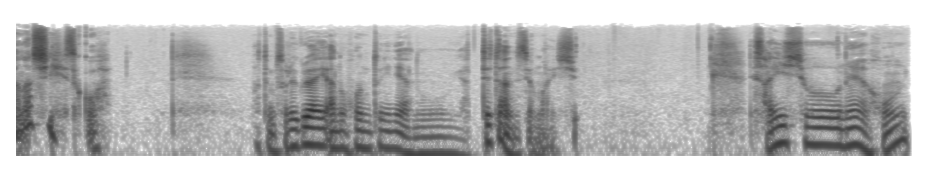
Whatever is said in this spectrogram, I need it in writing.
悲しいそこは、まあ、でもそれぐらいあの本当にねあのやってたんですよ毎週。で最初ね本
